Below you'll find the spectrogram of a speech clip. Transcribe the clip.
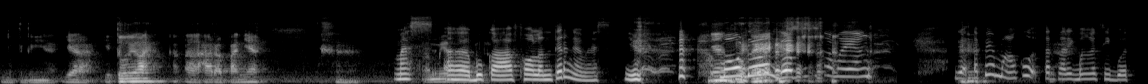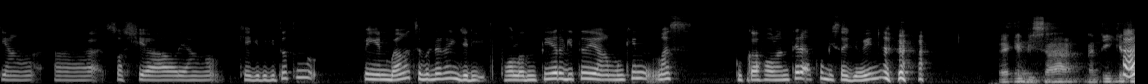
untuk intinya ya itulah uh, harapannya Mas Amin. Uh, buka volunteer nggak Mas? ya, Mau dong, gak sama yang nggak. Tapi emang aku tertarik banget sih buat yang uh, sosial yang kayak gitu-gitu tuh pingin banget sebenarnya jadi volunteer gitu yang mungkin Mas buka volunteer aku bisa join. Eh bisa. Nanti kita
